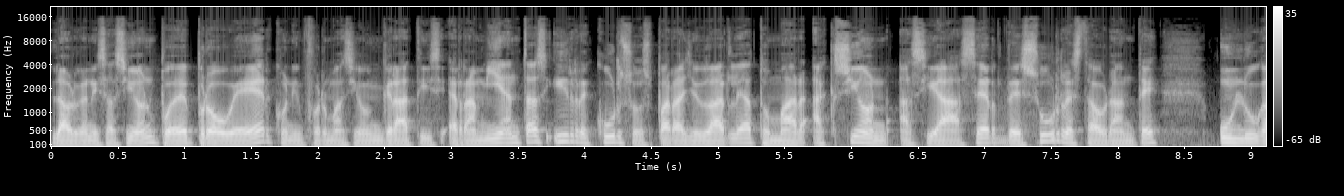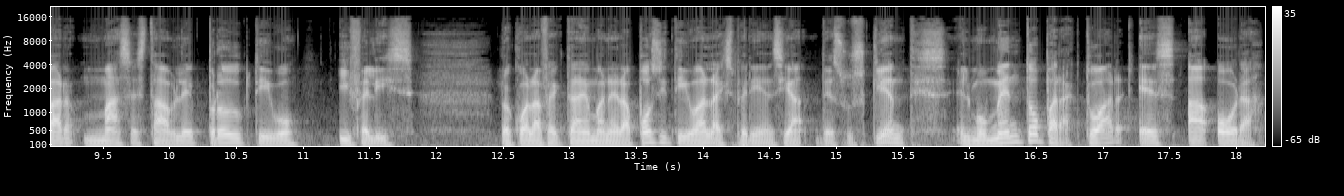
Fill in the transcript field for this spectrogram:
la organización puede proveer con información gratis, herramientas y recursos para ayudarle a tomar acción hacia hacer de su restaurante un lugar más estable, productivo y feliz lo cual afecta de manera positiva la experiencia de sus clientes. El momento para actuar es ahora.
